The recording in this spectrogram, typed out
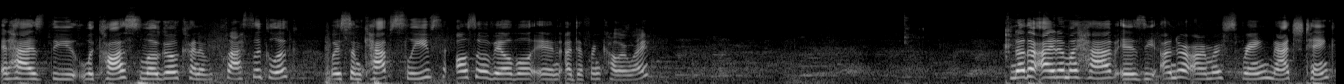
It has the Lacoste logo kind of classic look with some cap sleeves, also available in a different colorway. Another item I have is the Under Armour Spring Match Tank.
